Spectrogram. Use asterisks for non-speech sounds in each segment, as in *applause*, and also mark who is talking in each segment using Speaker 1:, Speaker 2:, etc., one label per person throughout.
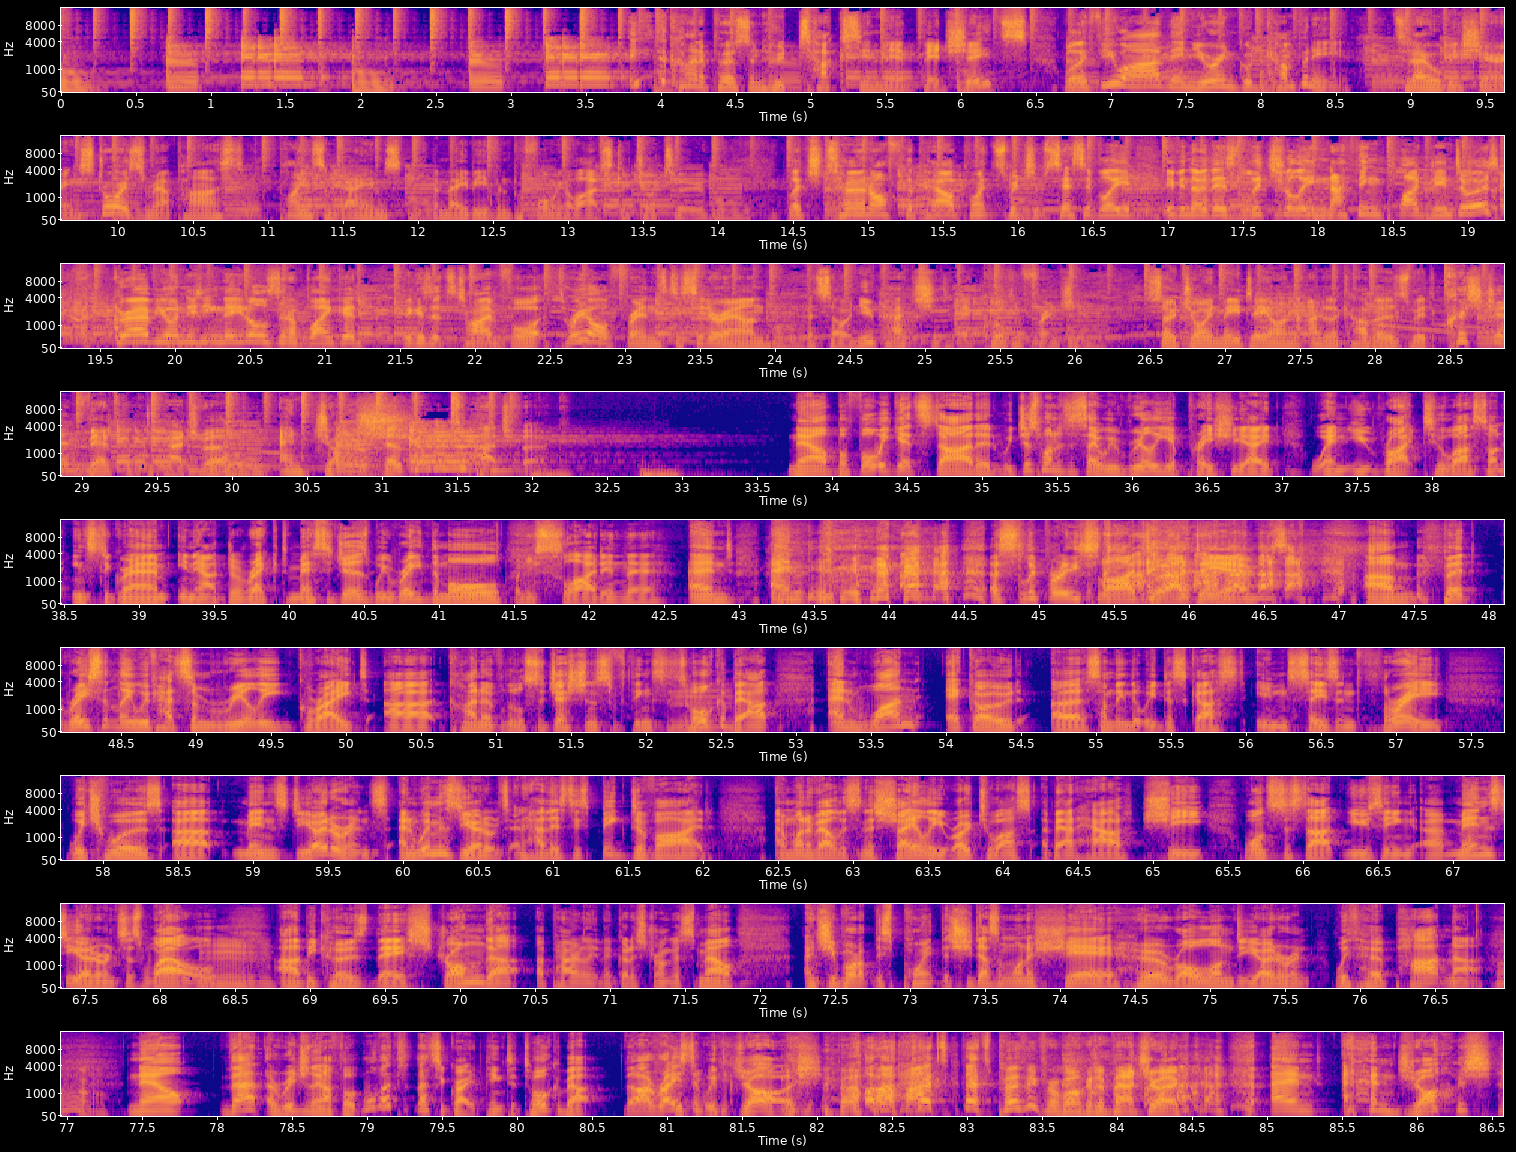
Speaker 1: Are you the kind of person who tucks in their bed sheets? Well, if you are, then you're in good company. Today we'll be sharing stories from our past, playing some games, and maybe even performing a live sketch or two. Let's turn off the PowerPoint switch obsessively, even though there's literally nothing plugged into it. *laughs* Grab your knitting needles and a blanket because it's time for three old friends to sit around and sew a new patch into their quilt of friendship. So join me, Dion, under the covers with Christian
Speaker 2: Welcome to Patchwork.
Speaker 1: and Josh.
Speaker 3: Welcome to Patchwork.
Speaker 2: Now, before we get started, we just wanted to say we really appreciate when you write to us on Instagram in our direct messages. We read them all,
Speaker 3: When you slide in there.
Speaker 2: and and *laughs* *laughs* a slippery slide to our DMs. Um, but recently, we've had some really great uh, kind of little suggestions of things to talk about, and one echoed uh, something that we discussed in season three, which was uh, men's deodorants and women's deodorants, and how there's this big divide. And one of our listeners, Shaylee, wrote to us about how she wants to start using uh, men's deodorants as well uh, because they're stronger, apparently. They've got a stronger smell. And she brought up this point that she doesn't want to share her roll on deodorant with her partner. Oh. Now, that originally I thought, well, that's, that's a great thing to talk about. I raised it with *laughs* Josh. *laughs*
Speaker 1: Oh, that's, that's perfect for Welcome to Patchwork. *laughs*
Speaker 2: and and Josh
